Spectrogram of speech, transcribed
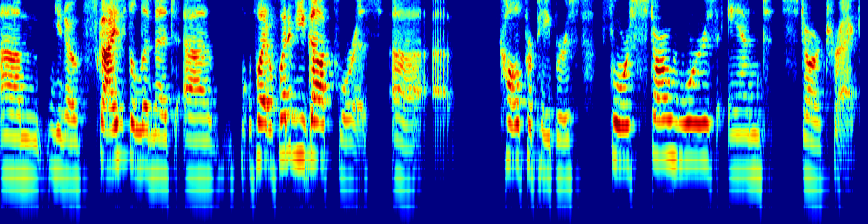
um, you know, sky's the limit. Uh, what what have you got for us? Uh, call for papers for Star Wars and Star Trek,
